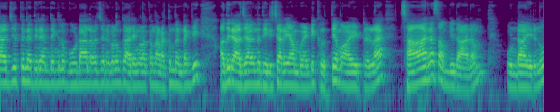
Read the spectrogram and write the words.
രാജ്യത്തിനെതിരെ എന്തെങ്കിലും ഗൂഢാലോചനകളും കാര്യങ്ങളൊക്കെ നടക്കുന്നുണ്ടെങ്കിൽ അത് രാജാവിന് തിരിച്ചറിയാൻ വേണ്ടി കൃത്യമായിട്ടുള്ള ചാര സംവിധാനം ഉണ്ടായിരുന്നു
